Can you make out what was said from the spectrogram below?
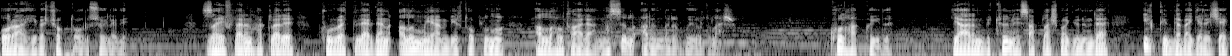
o rahibe çok doğru söyledi. Zayıfların hakları kuvvetlilerden alınmayan bir toplumu Allahu Teala nasıl arındırır buyurdular. Kul hakkıydı. Yarın bütün hesaplaşma gününde ilk gündeme gelecek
